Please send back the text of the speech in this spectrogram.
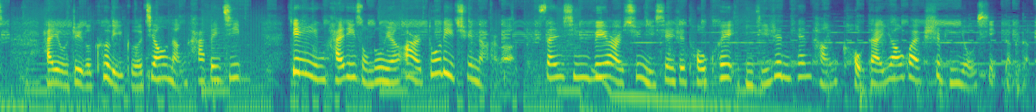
还有这个克里格胶囊咖啡机。电影《海底总动员二：多利去哪儿了》、三星 VR 虚拟现实头盔，以及任天堂口袋妖怪视频游戏等等。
